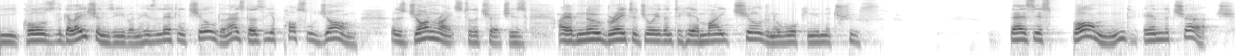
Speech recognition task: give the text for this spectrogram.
He calls the Galatians even his little children, as does the Apostle John. As John writes to the churches, I have no greater joy than to hear my children are walking in the truth. There's this bond in the church,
